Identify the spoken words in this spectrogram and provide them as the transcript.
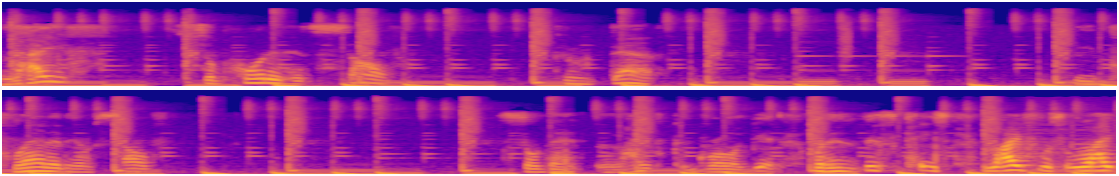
Life supported itself through death. He planted himself so that life could grow again. But in this case, life was like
